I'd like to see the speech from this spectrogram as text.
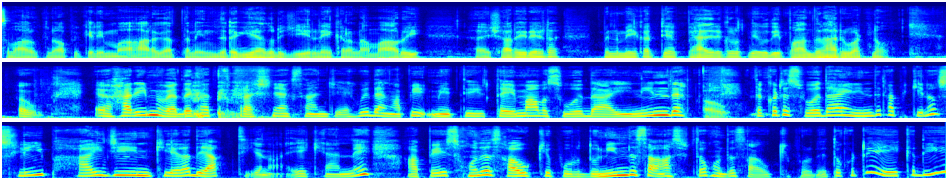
සමහරු කියනවා අපි කෙලින්ම ආහාර ගත්ත නින්දට ගියා ඒතර ජීර්ණය කරන්න අමාරුයි ශරීරයට. මෙන්න මේ කට්ටියක් පැහැදිලි කරොත් මේ උදේ පාන්දර හරි වටනවා. ඔව්. හරිම වැදගත් ප්‍රශ්නයක් සංජයහුව දැන් අපි මෙති තේමාව සුවදායි නින්ද. ඔව්. එතකොට සුවදායි නින්දට අපි කියන ස්ලීප් හයිජීන් කියලා දෙයක් තියෙනවා. ඒ කියන්නේ අපේ හොඳ සෞඛ්‍ය පුරුදු නින්ද සාසිත හොඳ සෞඛ්‍ය පුරුදු. එතකොට ඒකදී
